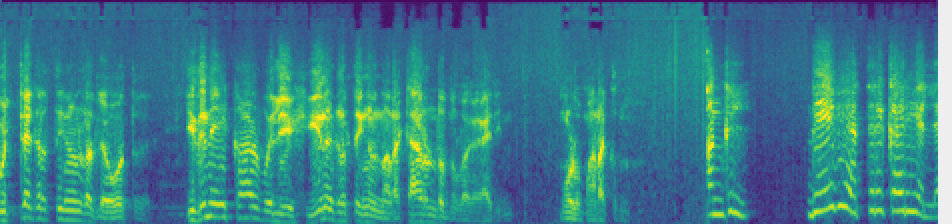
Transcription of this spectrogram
കുറ്റകൃത്യങ്ങളുടെ ലോകത്ത് ഇതിനേക്കാൾ വലിയ ഹീനകൃത്യങ്ങൾ നടക്കാറുണ്ടെന്നുള്ള കാര്യം മോൾ മറക്കുന്നു. അങ്കിൾ ദേവി അത്തരക്കാരിയല്ല.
